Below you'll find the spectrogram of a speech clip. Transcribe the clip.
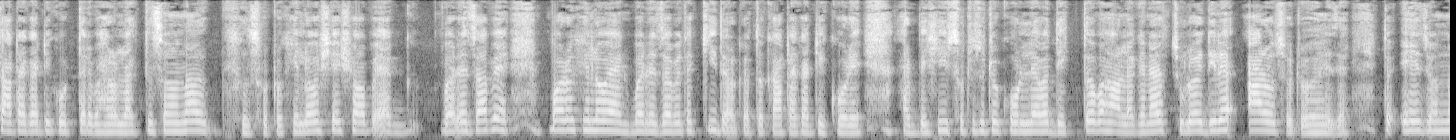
কাটাকাটি করতে আর ভালো লাগতেছিল না। ছোট খেলেও সে সব একবারে যাবে, বড় খেলেও একবারে যাবে। তো কি দরকার তো কাটাকাটি করে? আর বেশি ছোট ছোট করলে আবার দেখতেও ভালো লাগে না। আর চুলোয় দিলে আরও ছোট হয়ে যায়। তো এই জন্য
